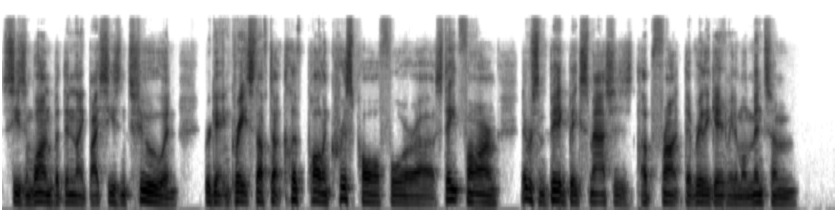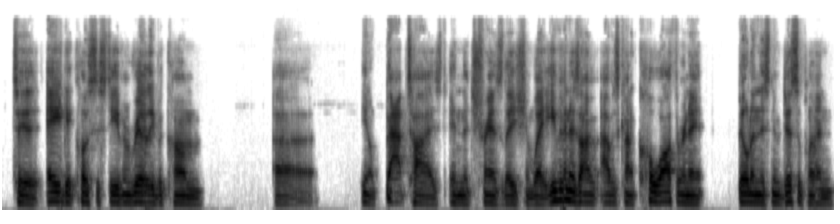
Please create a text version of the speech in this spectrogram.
season one, but then like by season two, and we're getting great stuff done. Cliff Paul and Chris Paul for uh, State Farm. There were some big, big smashes up front that really gave me the momentum to a get close to Steve and really become, uh, you know, baptized in the translation way. Even as I, I was kind of co-authoring it, building this new discipline,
